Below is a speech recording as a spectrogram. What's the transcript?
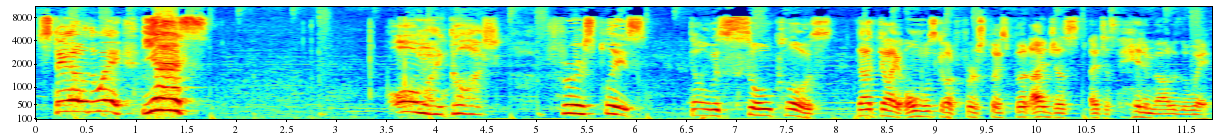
Stay out of the way. Yes! Oh my gosh. First place. That was so close. That guy almost got first place, but I just I just hit him out of the way.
